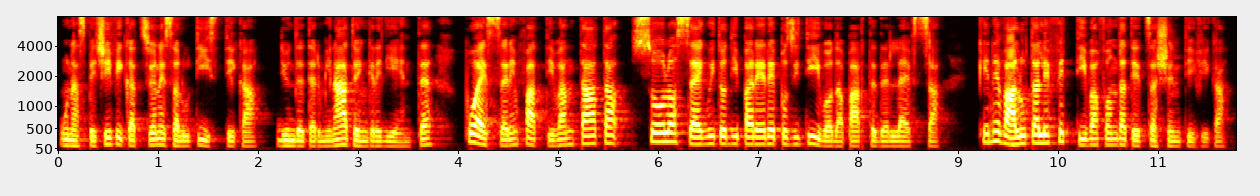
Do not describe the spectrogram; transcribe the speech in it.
Una specificazione salutistica di un determinato ingrediente può essere infatti vantata solo a seguito di parere positivo da parte dell'EFSA, che ne valuta l'effettiva fondatezza scientifica.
